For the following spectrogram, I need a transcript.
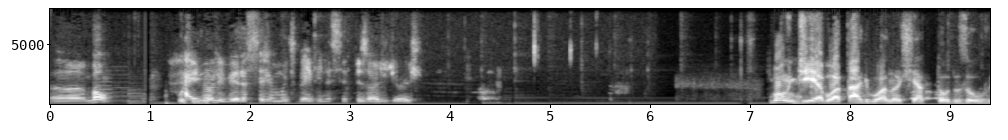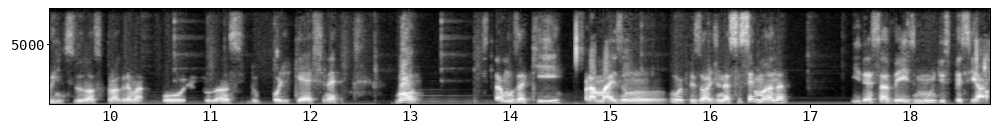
Uh, bom, Rainer Oliveira, seja muito bem-vindo a esse episódio de hoje. Bom dia, boa tarde, boa noite a todos os ouvintes do nosso programa Olho do Lance do podcast, né? Bom, estamos aqui para mais um, um episódio nessa semana e dessa vez muito especial.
